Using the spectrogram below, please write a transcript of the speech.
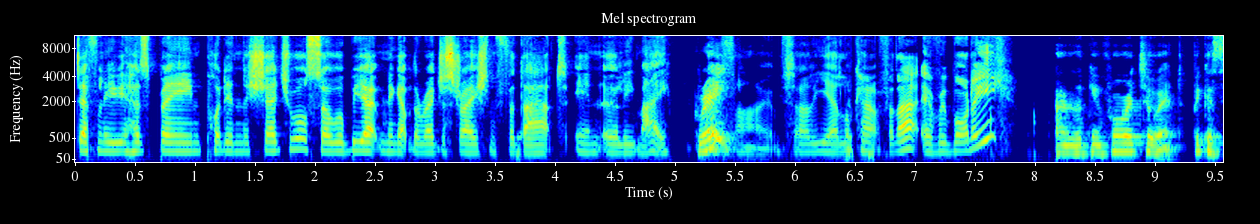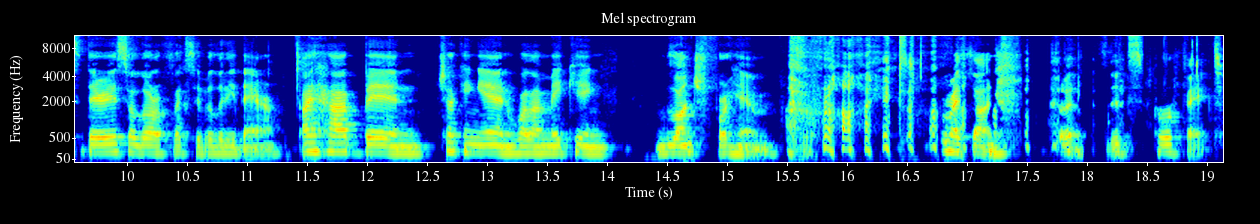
definitely has been put in the schedule, so we'll be opening up the registration for that in early May. Great. So, so yeah, look out for that, everybody. I'm looking forward to it because there is a lot of flexibility there. I have been checking in while I'm making lunch for him, right. for my son. So it's, it's perfect.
